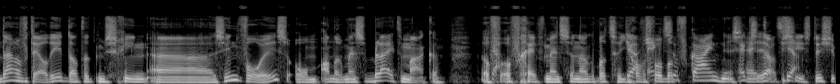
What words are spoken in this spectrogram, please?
daarom vertelde je dat het misschien eh, zinvol is om andere mensen blij te maken. Of, Ja. of geef mensen ook wat je ja, acts voorbeeld. of kindness ja, dat. precies. Dus je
